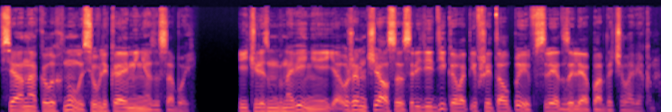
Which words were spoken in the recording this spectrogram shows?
Вся она колыхнулась, увлекая меня за собой. И через мгновение я уже мчался среди дико вопившей толпы вслед за леопардо-человеком.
